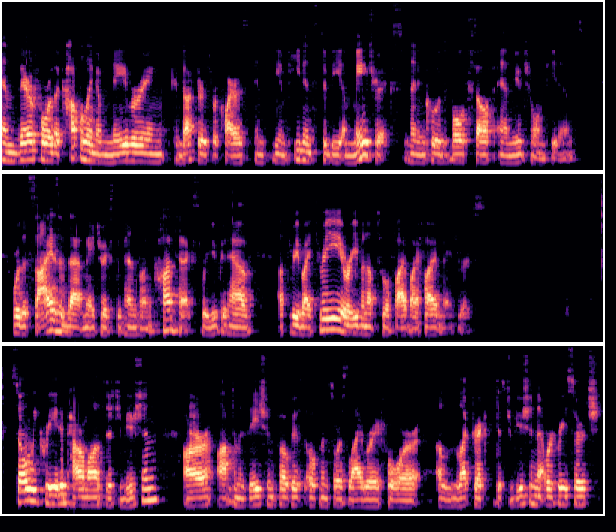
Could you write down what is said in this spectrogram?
and therefore the coupling of neighboring conductors requires the impedance to be a matrix that includes both self and mutual impedance, where the size of that matrix depends on context, where you could have a 3 by 3 or even up to a 5 by 5 matrix. So we created Power Models Distribution, our optimization focused open source library for electric distribution network research.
